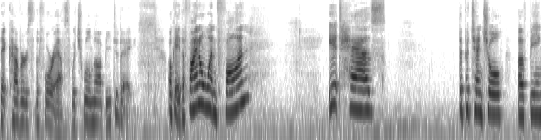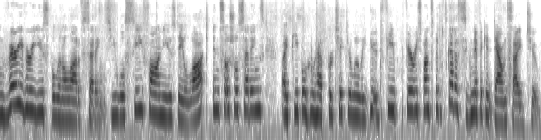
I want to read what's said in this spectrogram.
that covers the four F's, which will not be today. Okay, the final one, fawn. It has the potential of being very, very useful in a lot of settings. You will see fawn used a lot in social settings by people who have particularly good fear response, but it's got a significant downside too.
